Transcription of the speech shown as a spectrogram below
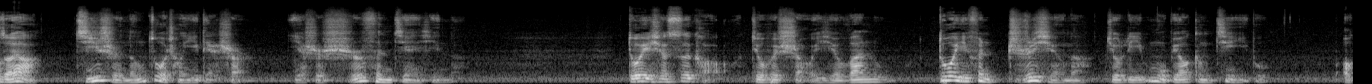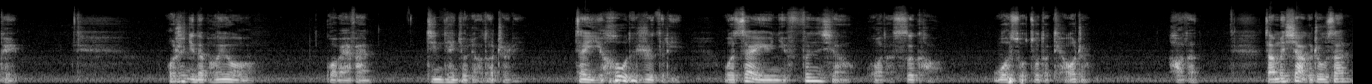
则呀，即使能做成一点事儿。也是十分艰辛的。多一些思考，就会少一些弯路；多一份执行呢，就离目标更进一步。OK，我是你的朋友郭白帆，今天就聊到这里。在以后的日子里，我再与你分享我的思考，我所做的调整。好的，咱们下个周三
